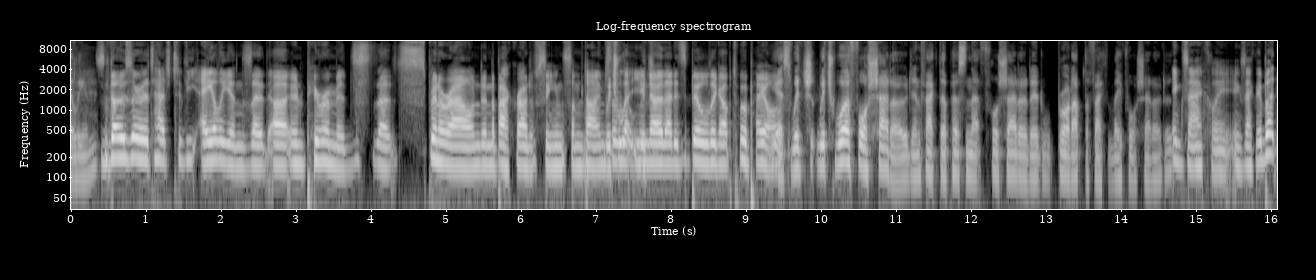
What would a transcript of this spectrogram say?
aliens. those are attached to the aliens that are in pyramids that spin around in the background of scenes sometimes Which to let you which- know that it's building up to a payoff. Yes, which which were foreshadowed. In fact, the person that foreshadowed it brought up the fact that they foreshadowed it. Exactly, exactly. But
